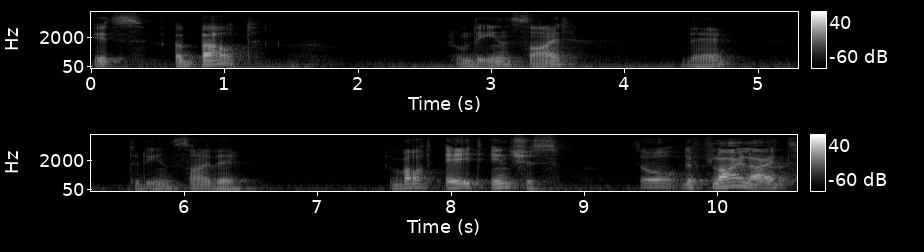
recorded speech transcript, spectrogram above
It's about from the inside there to the inside there. About 8 inches. So the Flylite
